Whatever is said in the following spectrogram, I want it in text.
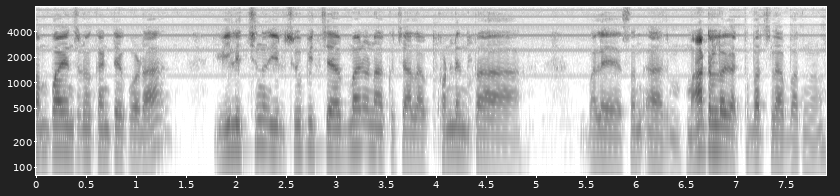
సంపాదించడం కంటే కూడా వీళ్ళు ఇచ్చిన వీళ్ళు చూపించే అభిమానం నాకు చాలా కొండంత భలే మాటల్లో వ్యక్తపరచలేకపోతున్నాను.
